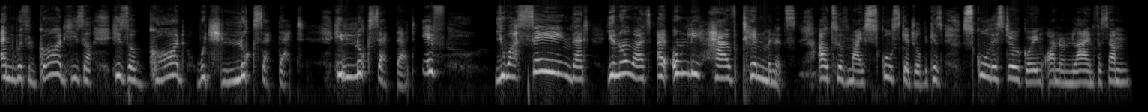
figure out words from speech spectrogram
And with God, he's a he's a God which looks at that. He looks at that. If you are saying that, you know what, I only have 10 minutes out of my school schedule because school is still going on online for some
